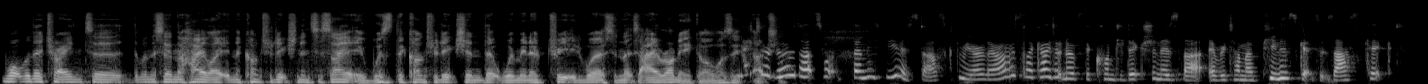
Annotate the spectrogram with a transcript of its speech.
what were they trying to when they're saying the highlight in the contradiction in society? Was the contradiction that women are treated worse and that's ironic, or was it I don't actually? know. That's what Femi Theist asked me earlier. I was like, I don't know if the contradiction is that every time a penis gets its ass kicked,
